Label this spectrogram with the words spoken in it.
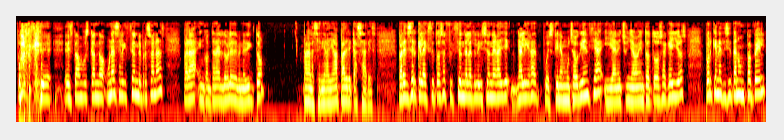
porque están buscando una selección de personas para encontrar el doble de Benedicto para la serie gallega Padre Casares. Parece ser que la exitosa ficción de la televisión de galle- galega pues tiene mucha audiencia y han hecho un llamamiento a todos aquellos porque necesitan un papel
